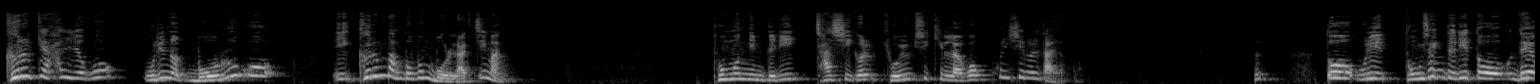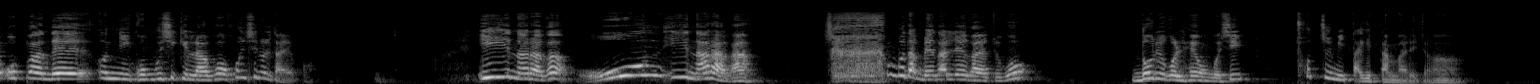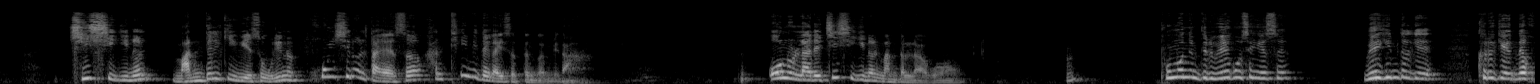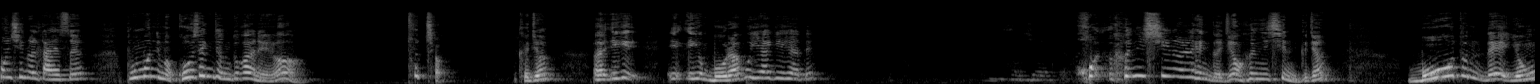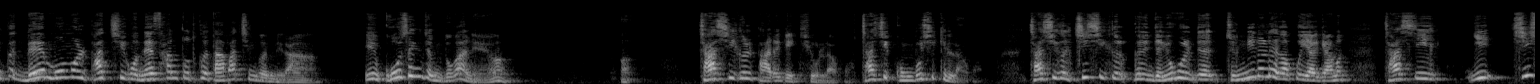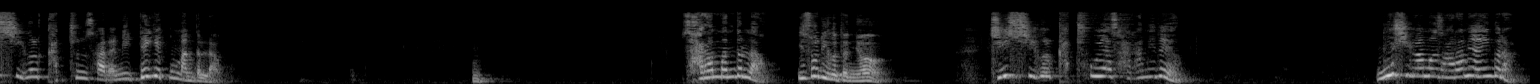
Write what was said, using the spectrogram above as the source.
그렇게 하려고 우리는 모르고 이 그런 방법은 몰랐지만 부모님들이 자식을 교육시키려고 혼신을 다했고 응? 또 우리 동생들이 또 내 오빠 내 언니 공부시키려고 혼신을 다했고 이 나라가 온 이 나라가 전부 다 매달려 가지고 노력을 해온 것이 초점이 딱 있단 말이죠. 지식인을 만들기 위해서 우리는 혼신을 다해서 한 팀이 돼가 있었던 겁니다. 오늘날의 지식인을 만들라고. 응? 부모님들이 왜 고생했어요? 왜 힘들게 그렇게 내 혼신을 다했어요? 부모님은 고생 정도가 아니에요. 투척. 그죠? 어, 이게, 이- 이게 뭐라고 이야기해야 돼? 헌- 헌신을 한 거죠. 헌신. 그죠? 모든 내 영, 내 몸을 바치고 내 삶도 그거 다 바친 겁니다. 이 고생 정도가 아니에요. 어. 자식을 바르게 키우려고, 자식 공부시키려고, 자식을 지식을, 그 이제 요걸 이제 정리를 해갖고 이야기하면 자식이 지식을 갖춘 사람이 되게끔 만들라고. 음. 사람 만들라고. 이 소리거든요. 지식을 갖추어야 사람이 돼요. 무식하면 사람이 아닌 거라.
